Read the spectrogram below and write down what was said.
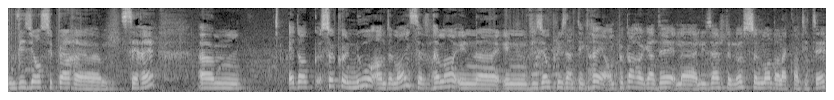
une vision super euh, serrée. Euh, et donc, ce que nous, on demande, c'est vraiment une, une, vision plus intégrée. On ne peut pas regarder l'usage de l'eau seulement dans la quantité,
